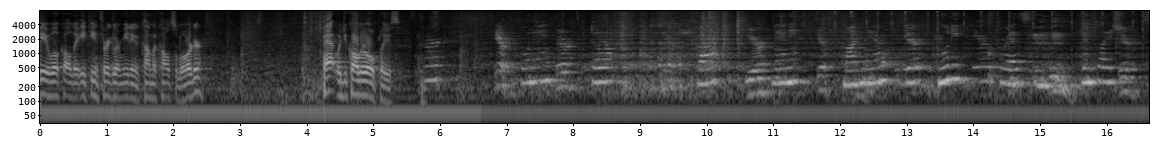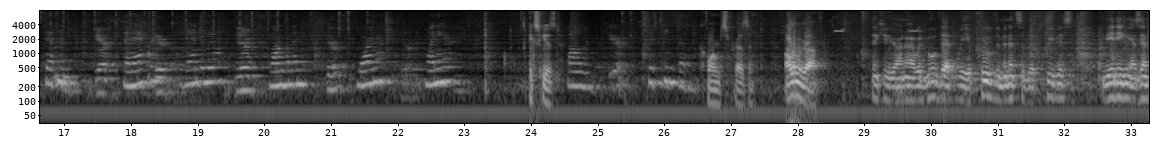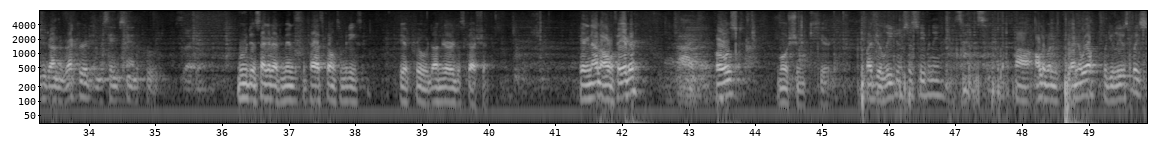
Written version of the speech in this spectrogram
Okay, we'll call the 18th regular meeting of Common Council order. Pat, would you call the roll, please? Hart. Here. Bonet. Here. Doyle. Groff. Here. Manning. Here. Montemayor. Here. Moody. Here. Perez. Rindfleisch. Here. Stefan. Here. Van Acker. Here. Vanderweel. Here. Wangerman. Here. Warner. Wenninger. Excused. Ballman. Here. Fifteen present. Quorum's present. Alderman Groff. Thank you, Your Honor. I would move that we approve the minutes of the previous meeting as entered on the record and the same stand approved. Second. Moved and seconded that the minutes of the past council meetings be approved under discussion. Hearing none, all in favor? Aye. Opposed? Motion carried. Pledge allegiance this evening. Silence. Uh, Alderman Vanderweel, would you lead us, please?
